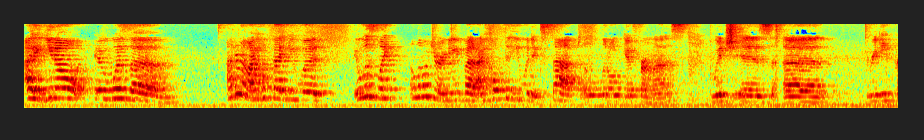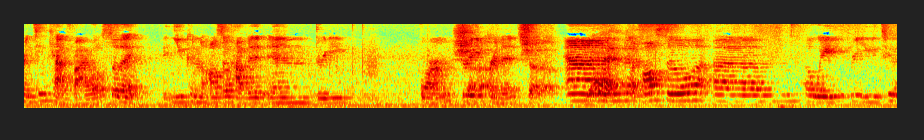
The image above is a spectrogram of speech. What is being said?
I, you know, it was um, I don't know. I hope that you would. It was like a little journey, but I hope that you would accept a little gift from us, which is a 3D printing CAD file, so that you can also have it in 3D form, 3D up. printed. Shut up. And Yes. also um, a way for you to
